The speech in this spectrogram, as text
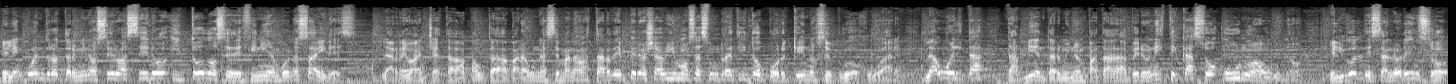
El encuentro terminó 0 a 0 y todo se definía en Buenos Aires. La revancha estaba pautada para una semana más tarde, pero ya vimos hace un ratito por qué no se pudo jugar. La vuelta también terminó empatada, pero en este caso 1 a 1. El gol de San Lorenzo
